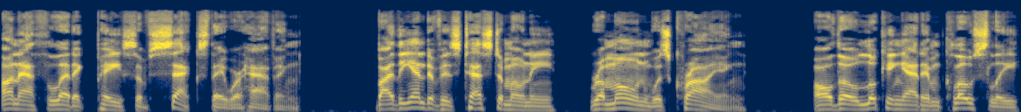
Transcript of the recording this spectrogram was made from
unathletic pace of sex they were having. By the end of his testimony, Ramon was crying. Although looking at him closely,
